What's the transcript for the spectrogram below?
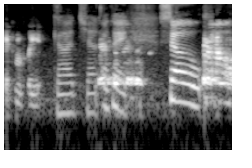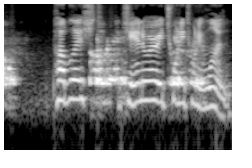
to complete. Gotcha. Okay, so published January 2021.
